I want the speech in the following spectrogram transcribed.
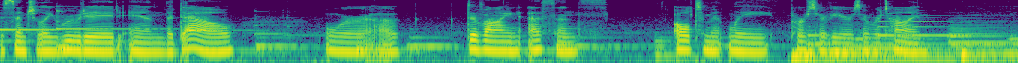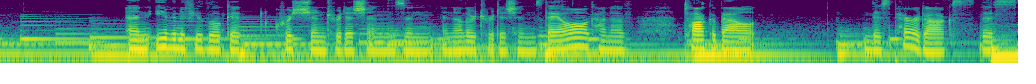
essentially rooted in the Tao or a divine essence ultimately perseveres over time. And even if you look at Christian traditions and, and other traditions, they all kind of talk about this paradox, this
